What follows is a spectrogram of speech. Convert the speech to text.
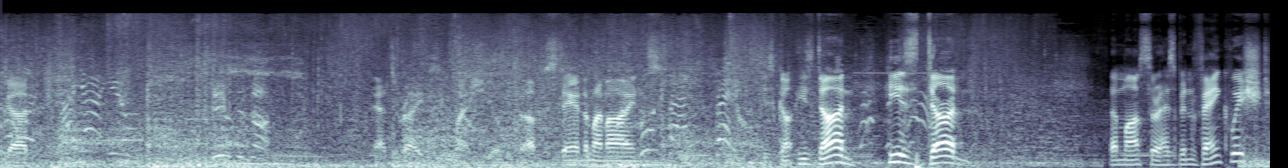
Oh god. Is. That's right. My shield is up. Stand to my mines. He's gone. He's done. He is done. The monster has been vanquished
